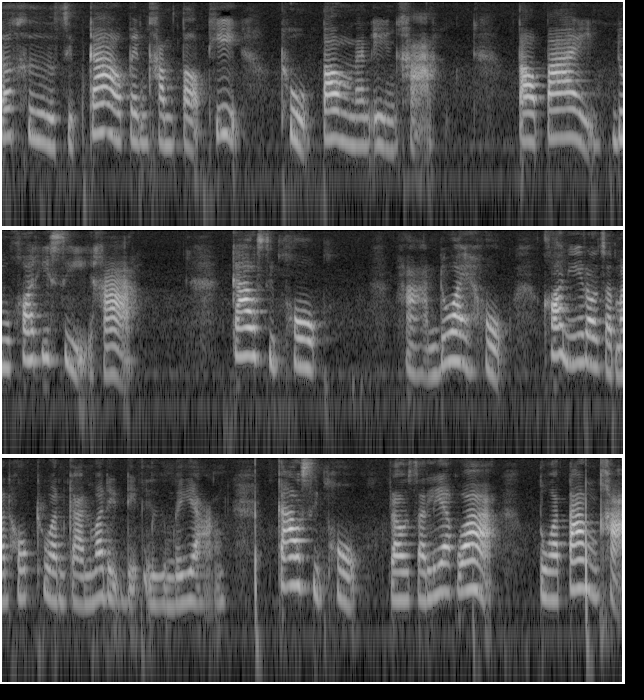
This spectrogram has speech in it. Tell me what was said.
ก็คือ 19 เป็นคำตอบที่ถูกต้องนั่นเองค่ะ ต่อไปดูข้อที่ 4 ค่ะ 96 หารด้วย 6 ข้อนี้เราจะมาทบทวนกันว่าเด็กๆลืมหรือยัง 96 เราจะเรียกว่าตัวตั้งค่ะ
